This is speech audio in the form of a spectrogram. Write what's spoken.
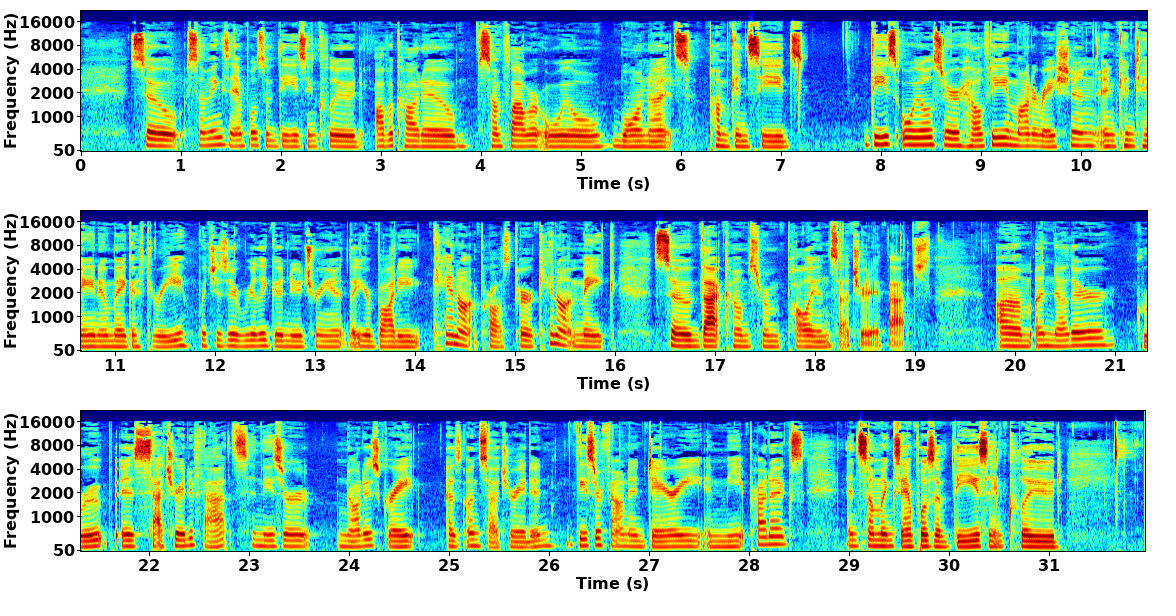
So, some examples of these include avocado, sunflower oil, walnuts, pumpkin seeds. These oils are healthy in moderation and contain omega 3, which is a really good nutrient that your body cannot process or cannot make. So that comes from polyunsaturated fats. Um, another group is saturated fats, and these are not as great as unsaturated. These are found in dairy and meat products, and some examples of these include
